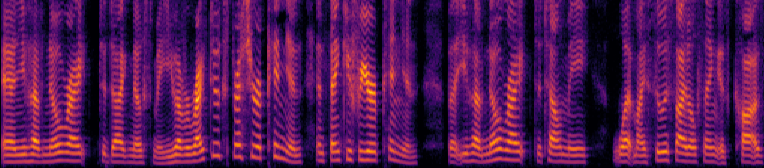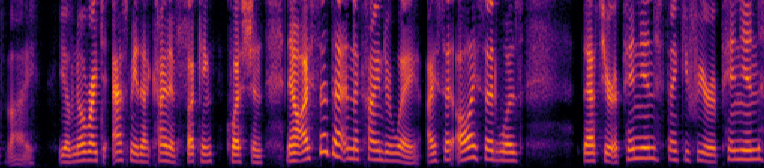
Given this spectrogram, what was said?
And you have no right to diagnose me. You have a right to express your opinion, and thank you for your opinion but you have no right to tell me what my suicidal thing is caused by. You have no right to ask me that kind of fucking question. Now, I said that in a kinder way. I said, all I said was, that's your opinion. Thank you for your opinion.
